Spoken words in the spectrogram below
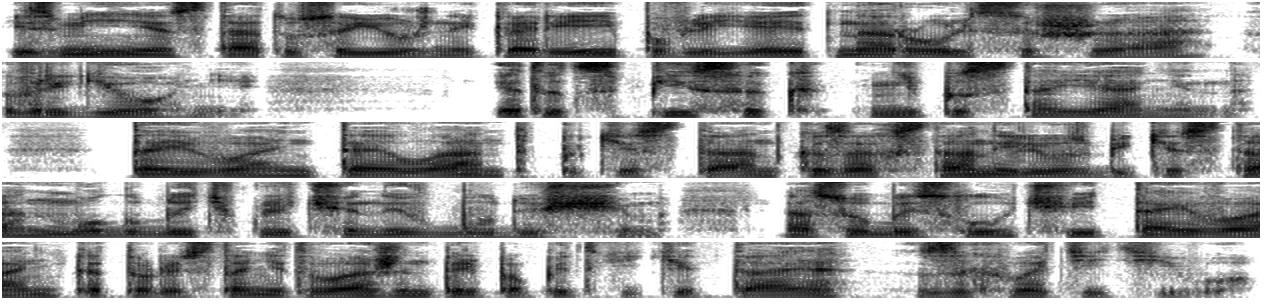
Изменение статуса Южной Кореи повлияет на роль США в регионе. Этот список непостоянен. Тайвань, Таиланд, Пакистан, Казахстан или Узбекистан могут быть включены в будущем. Особый случай — Тайвань, который станет важен при попытке Китая захватить его.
